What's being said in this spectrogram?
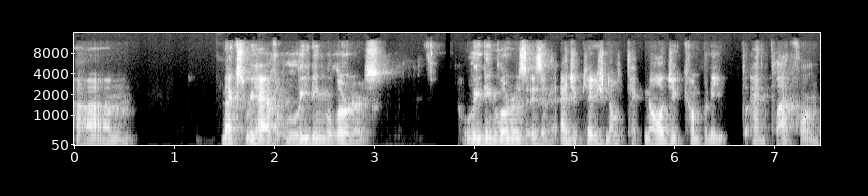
Um, next, we have Leading Learners. Leading Learners is an educational technology company and platform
